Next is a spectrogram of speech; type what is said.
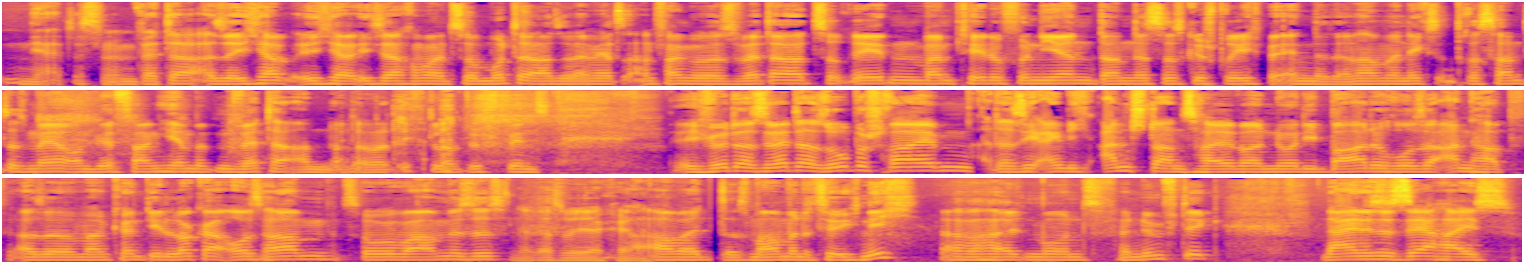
Ja, das mit dem Wetter. Also ich habe, ich, ich sage mal zur Mutter, also wenn wir jetzt anfangen über das Wetter zu reden beim Telefonieren, dann ist das Gespräch beendet. Dann haben wir nichts Interessantes mehr und wir fangen hier mit dem Wetter an oder was? Ich glaube, du spinnst. Ich würde das Wetter so beschreiben, dass ich eigentlich anstandshalber nur die Badehose anhab. Also man könnte die locker aushaben, so warm ist es. Na, das will ja keiner. Aber das machen wir natürlich nicht. Da verhalten wir uns vernünftig. Nein, es ist sehr heiß.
